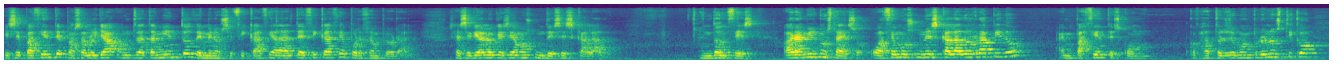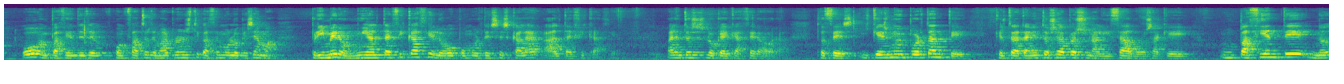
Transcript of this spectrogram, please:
ese paciente, pasarlo ya a un tratamiento de menos eficacia, de alta eficacia, por ejemplo, oral. O sea, sería lo que llamamos un desescalado. Entonces, ahora mismo está eso. O hacemos un escalado rápido en pacientes con, factores de buen pronóstico o en pacientes con factores de mal pronóstico hacemos lo que se llama primero muy alta eficacia y luego podemos desescalar a alta eficacia. Entonces es lo que hay que hacer ahora. Entonces, ¿y qué es muy importante? Que el tratamiento sea personalizado, o sea, que un paciente, no,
